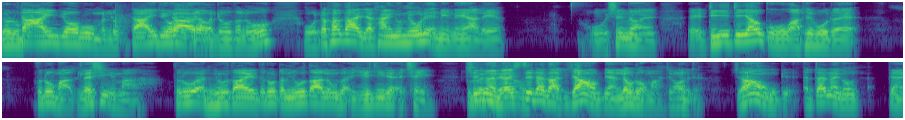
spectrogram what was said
လုံးလုံးတားကြီးပြောဖို့မလို့တားကြီးပြောဖို့မလို့သလိုဟိုတစ်ဖက်ကရခိုင်လူမျိုးတွေအနေနဲ့ကလည်းဟိုရှင်းပြောရင်ဒီတယောက်ကိုဟာဖြစ်ဖို့အတွက်သူတို့မှာလက်ရှိအမှာ သူတို့အမျိုးသားတွေသူတို့တစ်မျိုးသားလုံးအတွက်အရေးကြီးတဲ့အချိန်ရှင်းပြောရင်စစ်တပ်ကရအောင်ပြန်လှုပ်တော့မှာကျွန်တော်ရအောင်အတိုင်းနိုင်ဆုံးပြန်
